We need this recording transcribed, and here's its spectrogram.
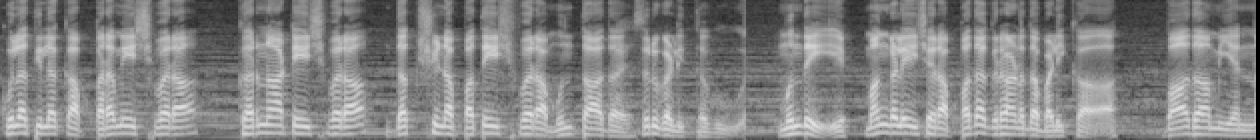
ಕುಲತಿಲಕ ಪರಮೇಶ್ವರ ಕರ್ನಾಟೇಶ್ವರ, ದಕ್ಷಿಣ ಪತೇಶ್ವರ ಮುಂತಾದ ಹೆಸರುಗಳಿದ್ದವು. ಮುಂದೆ ಮಂಗಳೇಶರ ಪದಗ್ರಹಣದ ಬಳಿಕ ಬಾದಾಮಿಯನ್ನ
